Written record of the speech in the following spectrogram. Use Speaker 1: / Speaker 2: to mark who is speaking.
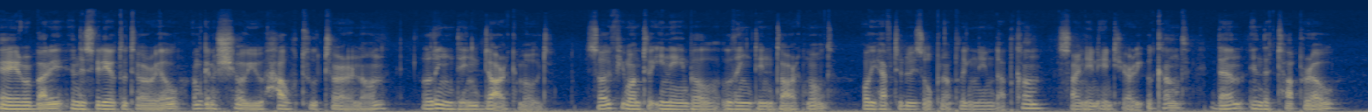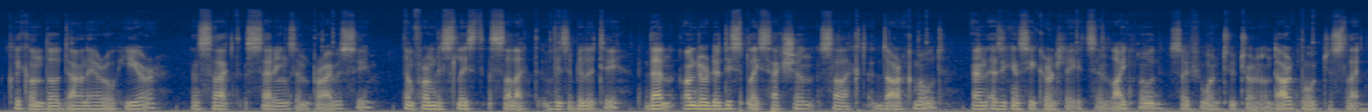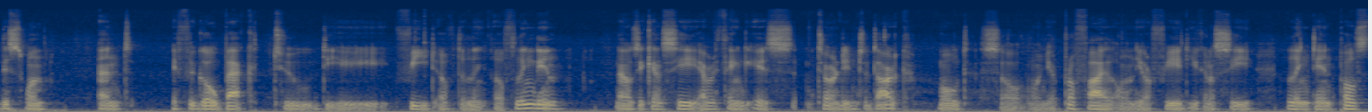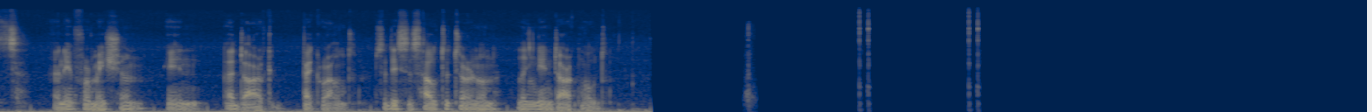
Speaker 1: Hey everybody, in this video tutorial I'm going to show you how to turn on LinkedIn dark mode. So if you want to enable LinkedIn dark mode, all you have to do is open up linkedin.com, sign in into your account, then in the top row click on the down arrow here and select settings and privacy. Then from this list select visibility. Then under the display section select dark mode and as you can see currently it's in light mode so if you want to turn on dark mode just select this one and if we go back to the feed of the of LinkedIn, now as you can see everything is turned into dark mode. So on your profile, on your feed, you're gonna see LinkedIn posts and information in a dark background. So this is how to turn on LinkedIn dark mode.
